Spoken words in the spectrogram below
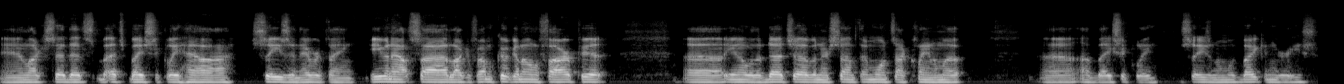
And like I said, that's that's basically how I season everything, even outside. Like if I'm cooking on a fire pit, uh, you know, with a Dutch oven or something, once I clean them up, uh, I basically season them with bacon grease.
